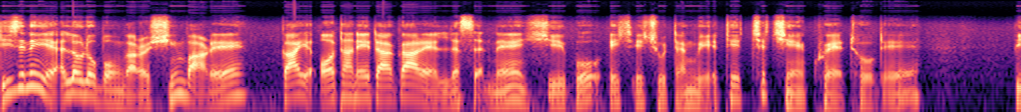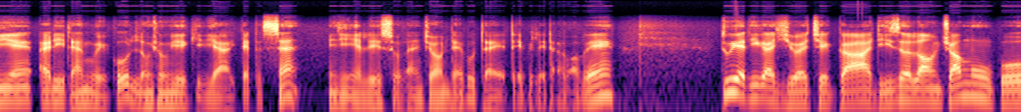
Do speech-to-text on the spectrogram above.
ဒီစနစ်ရဲ့အလုပ်လုပ်ပုံကတော့ရှင်းပါတယ်ကားရဲ့ alternator ကတဲ့လက်ဆက်နဲ့ရေကို HHO တန်းတွေအထစ်ချက်ချင်းခွဲထုတ်တယ်ပြီးရင်အဲ့ဒီတန်းတွေကိုလုံခြုံရေးကိရိယာတွေတစ်ဆက်အင်ဂျင်နီယာလေးဆိုလန်ကြောင်းတဲ့ကိုတိုက်ရိုက်တေးပေးလိုက်တာပါပဲသူ့ရဲ့အဓိကရွယ်ချက်ကဒီဇယ်လောင်ကြောင်းမှုကို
